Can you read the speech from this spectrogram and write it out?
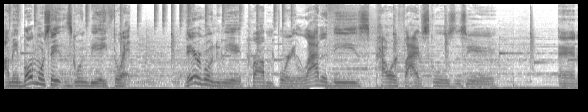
I mean, Baltimore State is going to be a threat. They are going to be a problem for a lot of these Power Five schools this year. And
